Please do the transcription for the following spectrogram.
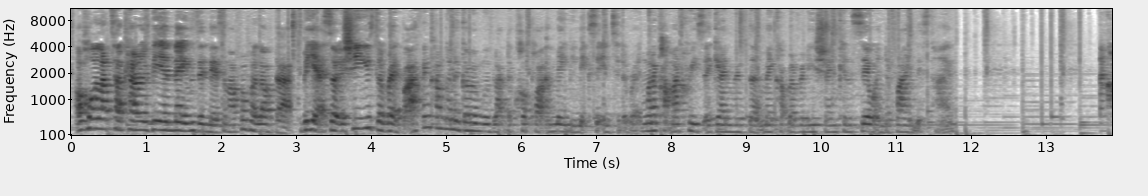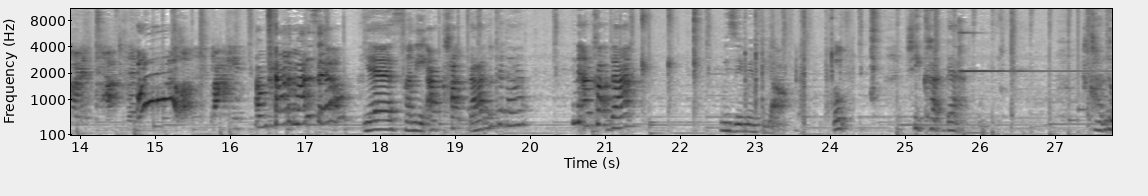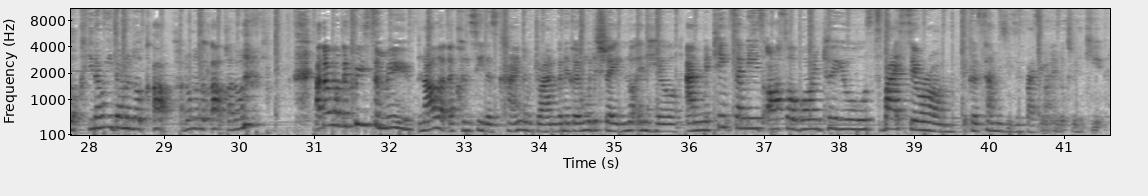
a whole lot of Caribbean names in this and I probably love that. But yeah, so she used the red, but I think I'm gonna go in with like the copper and maybe mix it into the red. I'm gonna cut my crease again with the Makeup Revolution Conceal and Define this time. Oh! I'm proud of myself. Yes, honey, I cut that. Look at that. I cut that. Let me zoom in for y'all. Oh, she cut that can't look. You know when you don't want to look up? I don't want to look up. I don't want to... I don't want the crease to move. Now that the concealer's kind of dry, I'm going to go in with the shade Notting Hill. And my Tink is also going to use Spice Rum because Tammi's using Spice Rum and it looks really cute.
